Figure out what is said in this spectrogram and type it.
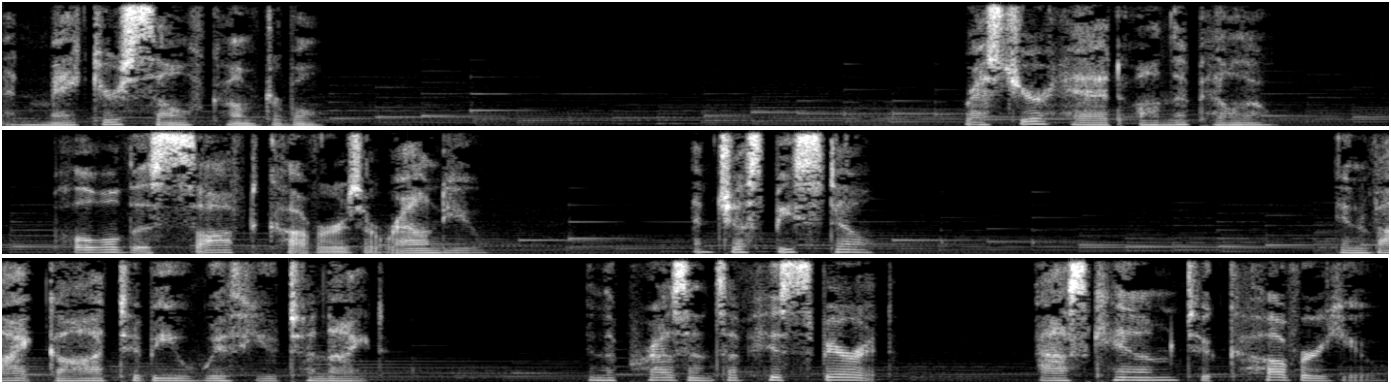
and make yourself comfortable. Rest your head on the pillow, pull the soft covers around you, and just be still. Invite God to be with you tonight. In the presence of His Spirit, ask Him to cover you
